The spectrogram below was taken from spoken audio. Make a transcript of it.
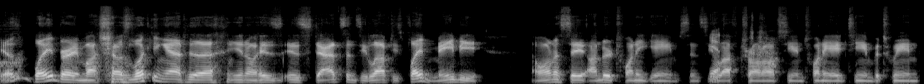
he hasn't played very much. I was looking at uh, you know his his stats since he left. He's played maybe I want to say under 20 games since he Yeah. left Toronto FC in 2018 between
